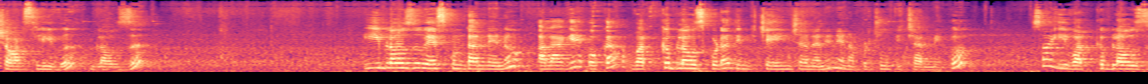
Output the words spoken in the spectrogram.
షార్ట్ స్లీవ్ బ్లౌజ్ ఈ బ్లౌజ్ వేసుకుంటాను నేను. అలాగే ఒక వర్క్ బ్లౌజ్ కూడా దీనికి చేయించానని నేను అప్పుడు చూపించాను మీకు. సో ఈ వర్క్ బ్లౌజ్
